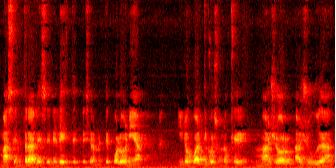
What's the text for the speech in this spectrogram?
más centrales en el este, especialmente Polonia, y los bálticos son los que mayor ayuda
